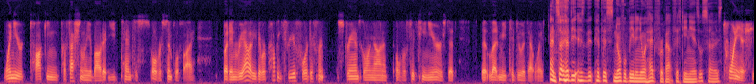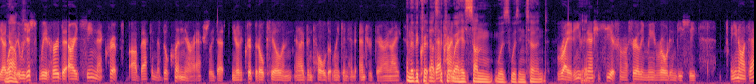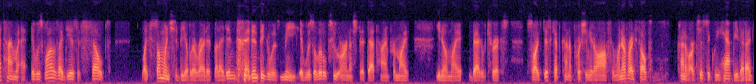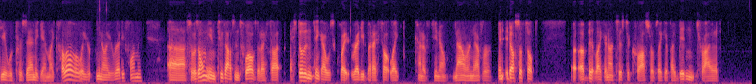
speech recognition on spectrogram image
when you're talking professionally about it, you tend to oversimplify. But in reality, there were probably three or four different strands going on over 15 years that that led me to do it that way. And so, had, the, the, had this novel been in your head for about 15 years or so? Twenty-ish, yeah. Wow. It was just we had heard that, or I'd seen that crypt uh, back in the Bill Clinton era, actually. That you know, the crypt at Oak Hill, and, and I'd been told that Lincoln had entered there, and I and the, the crypt, that's that the crypt time- where his son was was interned. Right, and you can actually see it from a fairly main road in D.C. You know, at that time, it was one of those ideas that felt like someone should be able to write it, but I didn't. I didn't think it was me. It was a little too earnest at that time for my, you know, my bag of tricks. So I just kept kind of pushing it off, and whenever I felt kind of artistically happy, that idea would present again, like, "Hello, you, you know, are you ready for me?" Uh, so it was only in 2012 that I thought I still didn't think I was quite ready, but I felt like kind of you know now or never, and it also felt a, a bit like an artistic crossroads. Like if I didn't try it,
